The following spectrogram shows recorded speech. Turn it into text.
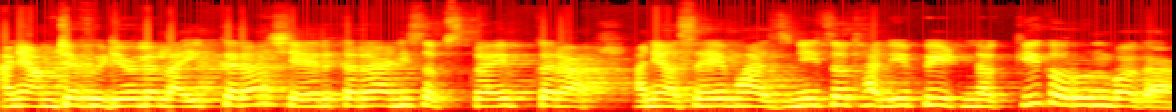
आणि आमच्या व्हिडिओला लाईक करा शेअर करा आणि सबस्क्राईब करा. आणि असं हे भाजणीचं थालीपीठ नक्की करून बघा.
